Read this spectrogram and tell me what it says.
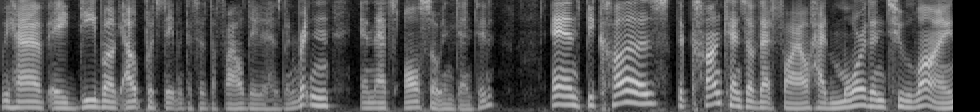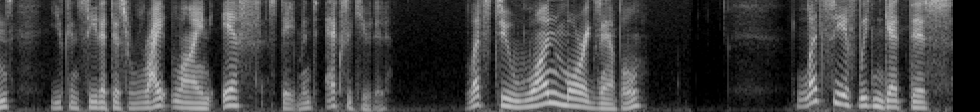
we have a debug output statement that says the file data has been written, and that's also indented. And because the contents of that file had more than two lines, you can see that this writeLine if statement executed. Let's do one more example Let's see if we can get this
